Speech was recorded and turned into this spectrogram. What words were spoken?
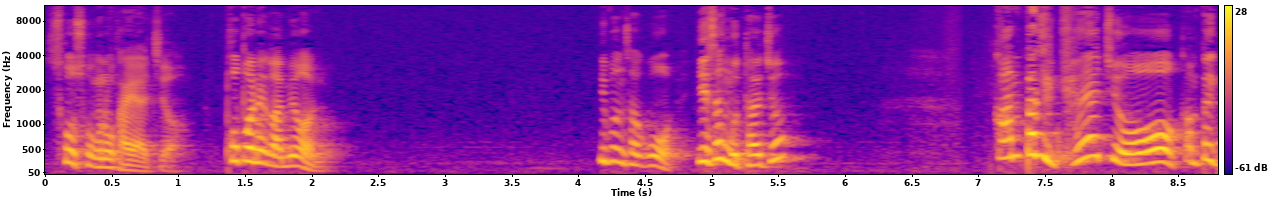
소송으로 가야죠. 법원에 가면 이번 사고 예상 못하죠? 깜빡이 켜야죠. 깜빡이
